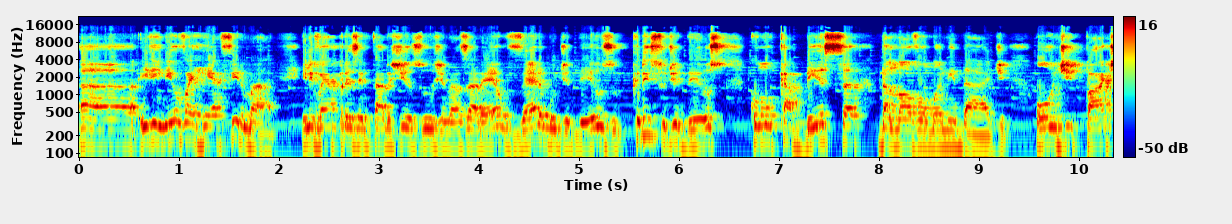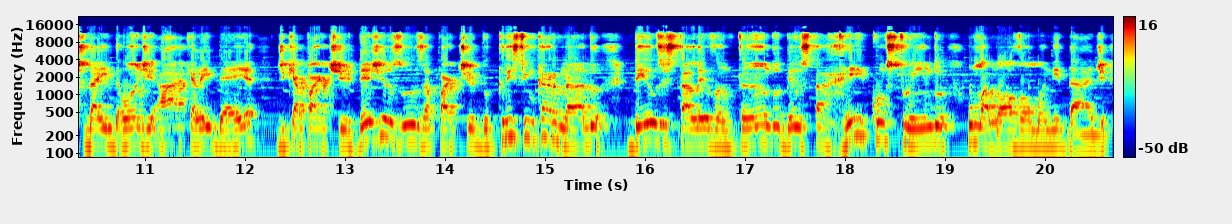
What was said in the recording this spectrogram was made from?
uh, Irineu vai reafirmar. Ele vai apresentar Jesus de Nazaré, o Verbo de Deus, o Cristo de Deus, como cabeça da nova humanidade, onde parte da onde há aquela ideia de que a partir de Jesus, a partir do Cristo encarnado, Deus está levantando, Deus está reconstruindo uma nova humanidade.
